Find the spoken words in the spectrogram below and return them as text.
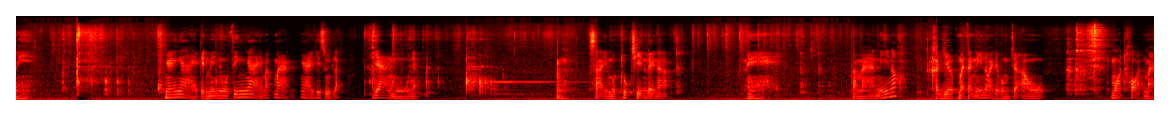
นี่ง่ายๆ เป็นเมนูที่ง่ายมากๆ ง่ายที่สุดละย่างหมูเนี่ยใส่หมดทุกชิ้นเลยนะครับนี่ ประมาณนี้เนาะขยับมาทางนี้หน่อยเดี๋ยวผมจะเอาหม้อทอดมา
